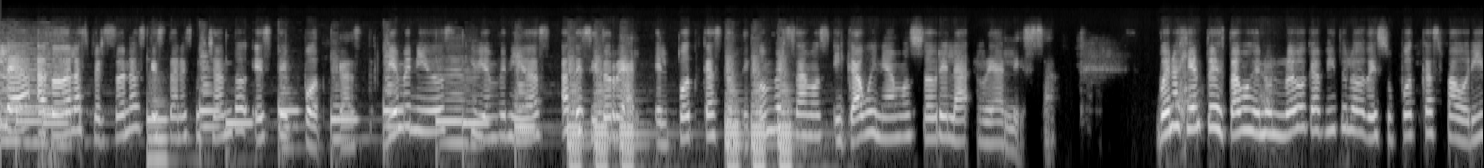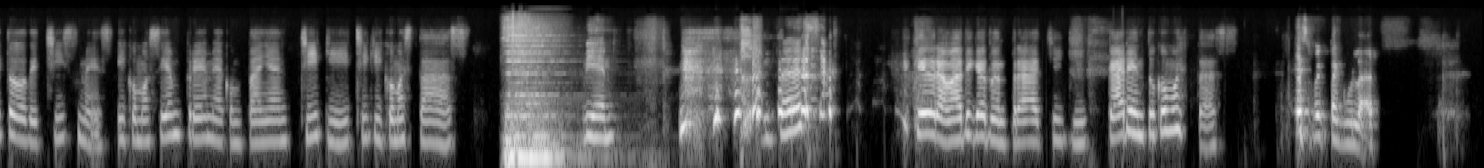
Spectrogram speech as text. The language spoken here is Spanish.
Hola a todas las personas que están escuchando este podcast. Bienvenidos y bienvenidas a Tecito Real, el podcast donde conversamos y caguineamos sobre la realeza. Bueno, gente, estamos en un nuevo capítulo de su podcast favorito de chismes y como siempre me acompañan Chiqui. Chiqui, ¿cómo estás? Bien. ¿Ustedes? Qué dramática tu entrada, Chiqui. Karen, ¿tú cómo estás? Espectacular.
